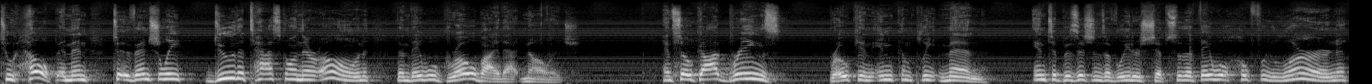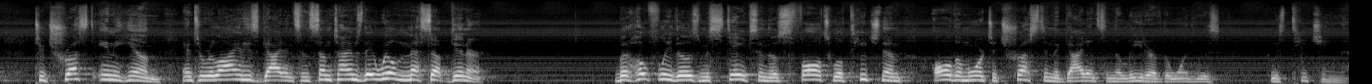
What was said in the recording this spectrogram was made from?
to help and then to eventually do the task on their own, then they will grow by that knowledge. And so God brings broken, incomplete men into positions of leadership so that they will hopefully learn to trust in Him and to rely on His guidance. And sometimes they will mess up dinner. But hopefully, those mistakes and those faults will teach them all the more to trust in the guidance and the leader of the one who is, who is teaching them.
